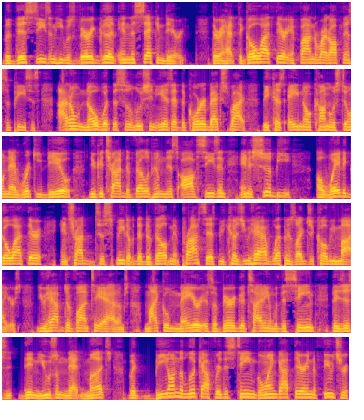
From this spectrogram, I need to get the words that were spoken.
but this season he was very good in the secondary. They're going to have to go out there and find the right offensive pieces. I don't know what the solution is at the quarterback spot because Aidan O'Connell is still on that rookie deal. You could try to develop him this offseason and it should be a way to go out there and try to speed up the development process because you have weapons like Jakobi Meyers. You have Davante Adams. Michael Mayer is a very good tight end with this team. They just didn't use him that much, but be on the lookout for this team going out there in the future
